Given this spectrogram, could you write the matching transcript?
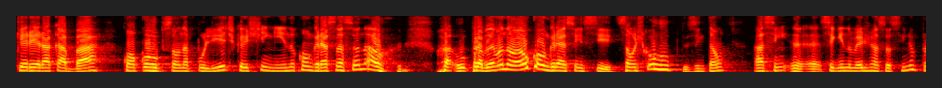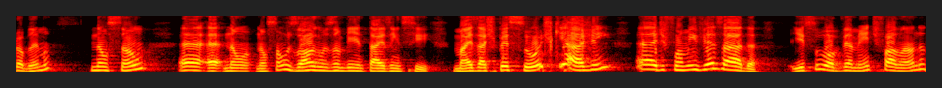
querer acabar com a corrupção na política extinguindo o Congresso Nacional. O problema não é o Congresso em si, são os corruptos. Então, assim, é, é seguindo o mesmo raciocínio, o problema não são, é, é, não, não são os órgãos ambientais em si, mas as pessoas que agem de forma enviesada. Isso, obviamente, falando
